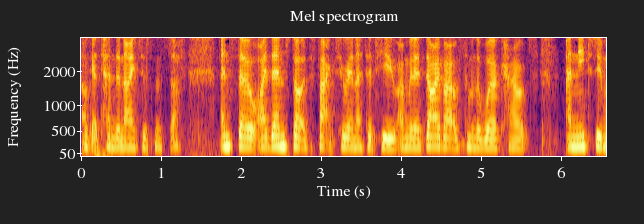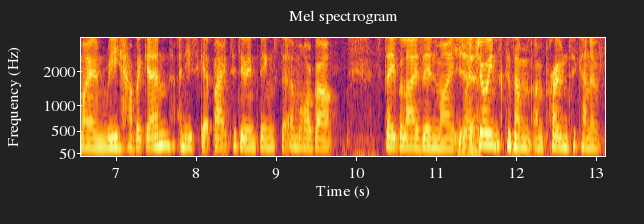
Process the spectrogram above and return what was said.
I'll get tendonitis and stuff. And so I then started to factor in. I said to you, I'm going to dive out of some of the workouts. I need to do my own rehab again. I need to get back to doing things that are more about stabilizing my, my joints because I'm, I'm prone to kind of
